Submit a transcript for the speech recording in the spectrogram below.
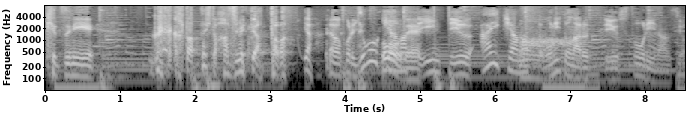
潔に語った人初めて会ったわ。いや、だからこれ、陽極まって陰っていう、愛極まって鬼となるっていうストーリーなんですよ。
